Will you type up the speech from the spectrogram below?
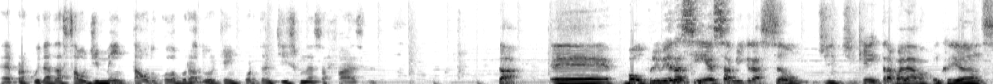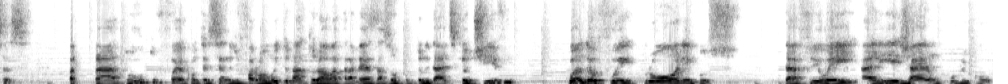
é, para cuidar da saúde mental do colaborador, que é importantíssimo nessa fase. Né? Tá. É, bom, primeiro assim, essa migração de, de quem trabalhava com crianças para adulto foi acontecendo de forma muito natural através das oportunidades que eu tive. Quando eu fui para o ônibus da Freeway, ali já era um público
